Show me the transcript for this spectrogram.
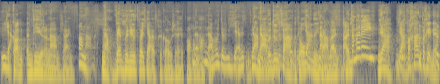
Ja. kan een dierennaam zijn. Van alles. Nou, ik ben benieuwd wat je uitgekozen hebt allemaal. Nou, nou, we doen- ja, Nou, we doen het samen, toch? Ja, niet? nou, Ja, wij- er maar één. Ja, ja, we gaan beginnen.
